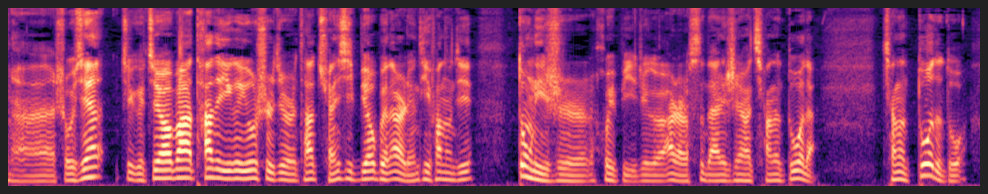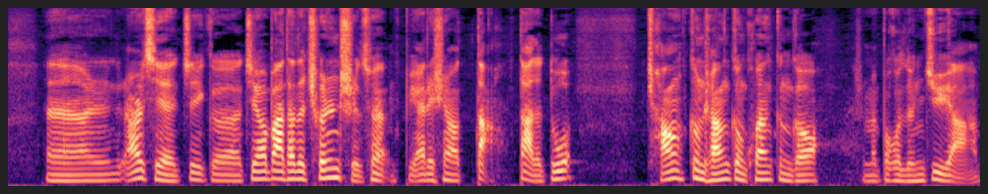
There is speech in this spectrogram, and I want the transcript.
呃，首先这个 G18 它的一个优势就是它全系标配的 2.0T 发动机，动力是会比这个2.4的爱丽绅要强得多的，强得多得多。嗯，而且这个 G18 它的车身尺寸比爱丽绅要大大得多，长更长更宽更高，什么包括轮距啊、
